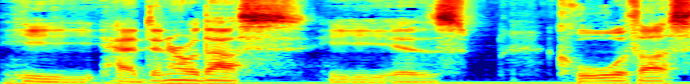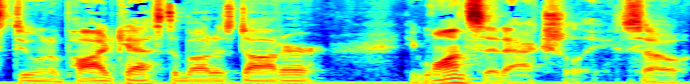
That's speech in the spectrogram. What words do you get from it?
He had dinner with us. He is cool with us doing a podcast about his daughter. He wants it actually. So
